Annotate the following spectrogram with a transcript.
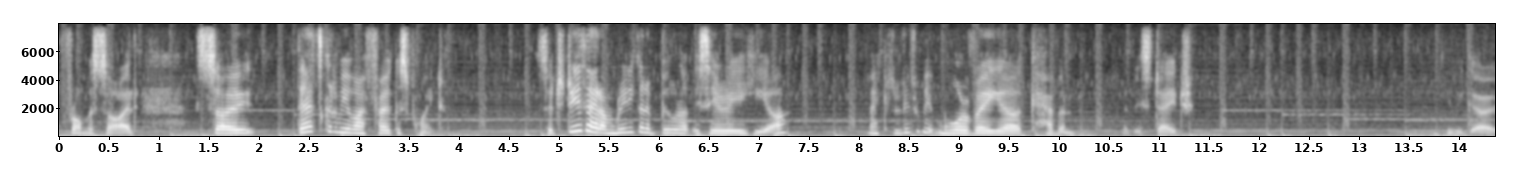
from the side. So that's going to be my focus point. So to do that I'm really going to build up this area here make it a little bit more of a uh, cavern at this stage. Here we go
